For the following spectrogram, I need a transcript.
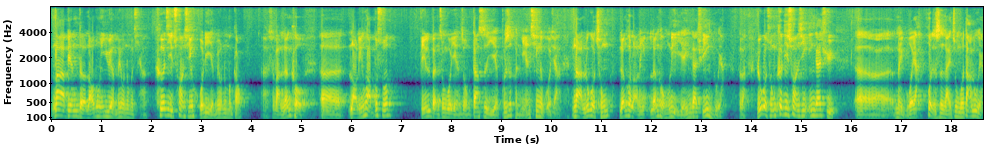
那边的劳动意愿没有那么强，科技创新活力也没有那么高是吧？人口呃老龄化不说比日本、中国严重，但是也不是很年轻的国家。那如果从人口老龄、人口红利，也应该去印度呀，对吧？如果从科技创新，应该去。呃，美国呀，或者是来中国大陆呀，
